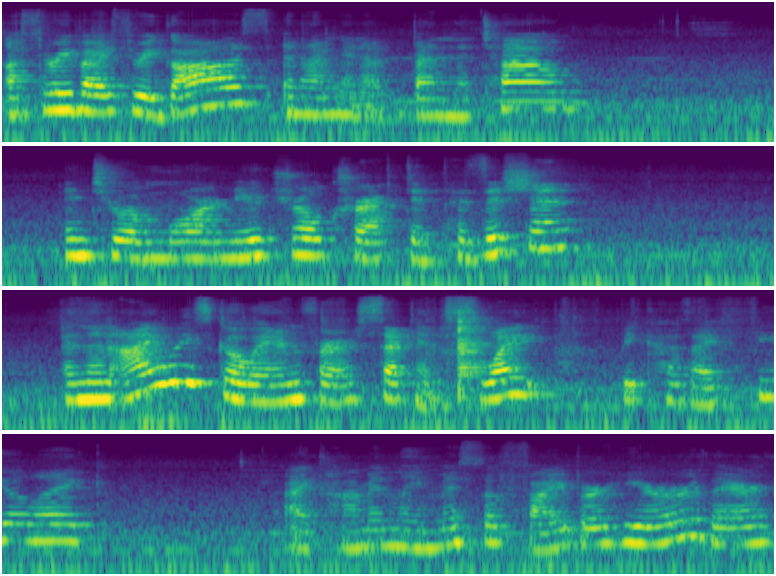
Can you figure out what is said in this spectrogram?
a 3 by 3 gauze and I'm to bend the toe into a more neutral corrected position. And then I always go in for a second swipe because I feel like I commonly miss a fiber here or there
